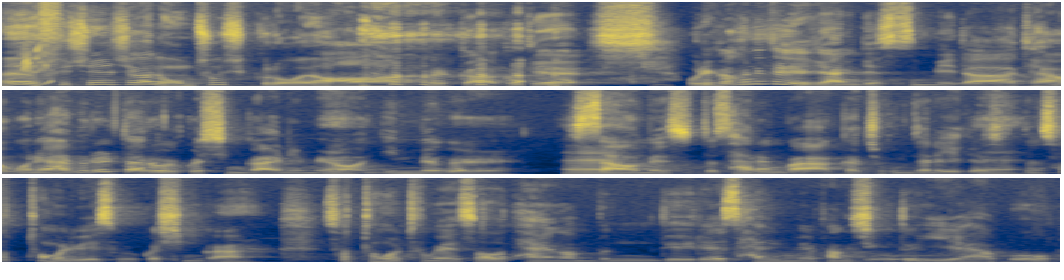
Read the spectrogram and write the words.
네, 쉬는 시간이 엄청 시끄러워요. 아, 그러니까 그게 우리가 흔히들 얘기하는 게 있습니다. 대학원에 학위를 따라올 것인가 아니면 인맥을 네. 쌓으면서 또 사람과 아까 조금 전에 얘기하셨던 소통을 위해서 올 것인가. 소통을 통해서 다양한 분들의 삶의 방식도 이해하고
